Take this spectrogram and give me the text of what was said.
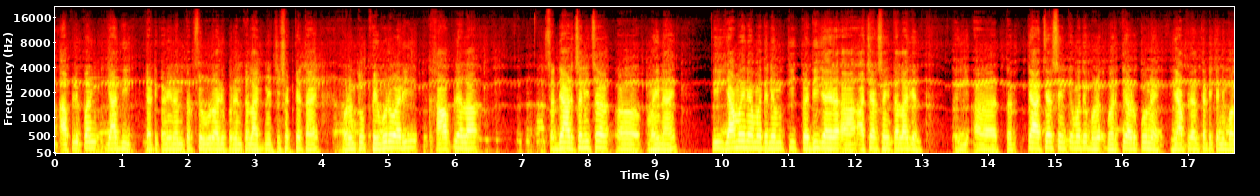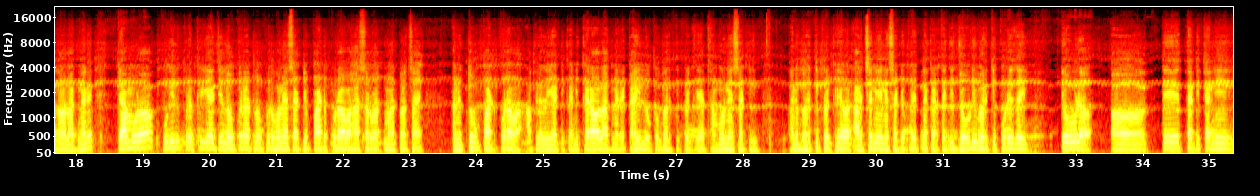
आपली पण यादी त्या ठिकाणी नंतर फेब्रुवारी पर्यंत लागण्याची शक्यता आहे. परंतु फेब्रुवारी हा आपल्याला सध्या अडचणीचा महिना आहे. की या महिन्यामध्ये नेमकी कधी जाहिरात आचारसंहिता लागेल? तर त्या आचारसंहितेमध्ये भर- भरती अडकू नये हे आपल्याला त्या ठिकाणी बघावं लागणार आहे. त्यामुळं पुढील प्रक्रिया जे लवकरात लवकर होण्यासाठी पाठपुरावा हा सर्वात महत्त्वाचा आहे. आणि तो पाठपुरावा आपल्याला या ठिकाणी करावा लागणार आहे. काही लोक भरती प्रक्रिया थांबवण्यासाठी आणि भरती प्रक्रियेवर अडचण येण्यासाठी प्रयत्न करतात की जेवढी भरती पुढे जाईल तेवढं ते त्या ठिकाणी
